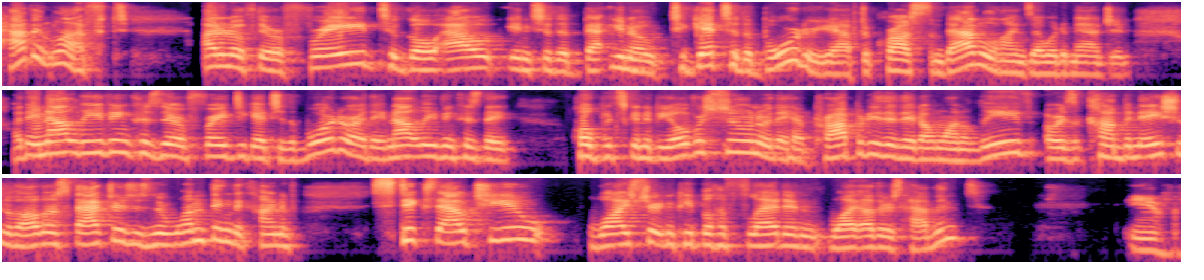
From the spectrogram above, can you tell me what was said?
haven't left. I don't know if they're afraid to go out into the, you know, to get to the border, you have to cross some battle lines, I would imagine. Are they not leaving because they're afraid to get to the border? Are they not leaving because they hope it's going to be over soon or they have property that they don't want to leave? Or is a combination of all those factors? Is there one thing that kind of sticks out to you why certain people have fled and why others haven't? Eve,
